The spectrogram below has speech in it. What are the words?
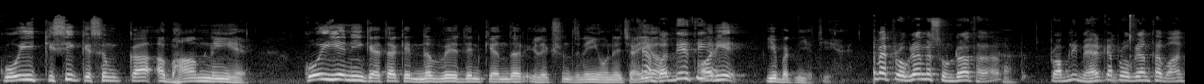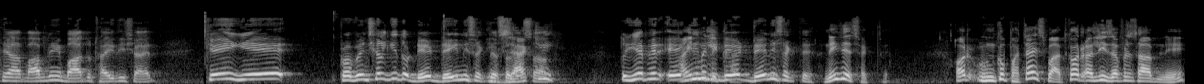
कोई किसी किस्म का अभाम नहीं है। कोई ये नहीं कहता कि नब्बे दिन के अंदर इलेक्शंस नहीं होने चाहिए। बदनीयती है? और ये ये बदनीयती है। मैं प्रोग्राम में सुन रहा था हाँ। प्रॉब्ली मेहर का प्रोग्राम था वहाँ थे आप आपने ये बात उठाई थी शायद कि ये प्रोविंशियल की तो डेट दे ही नहीं सकते Exactly. तो ये फिर एक दिन की डेट दे नहीं सकते। नहीं दे सकते। और उनको पता है इस बात का और अली ज़फ़र साहब ने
